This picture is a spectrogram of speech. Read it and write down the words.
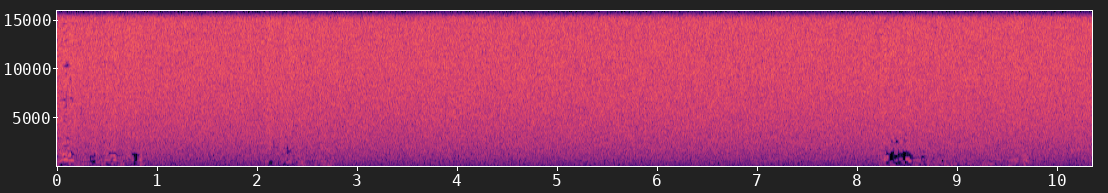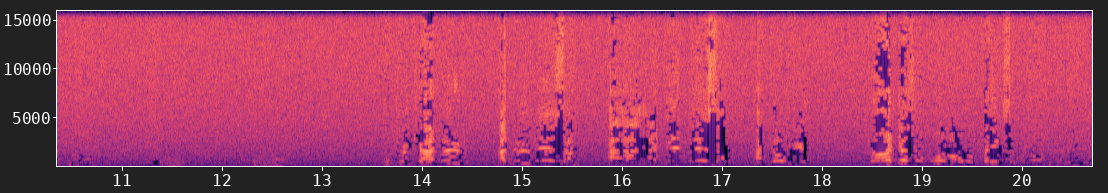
God will not mind. Thank you, Lord. Well, preacher, I do, I do this, I, I, I, I did this, I, I go here. God doesn't want all the things that we ought to do.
